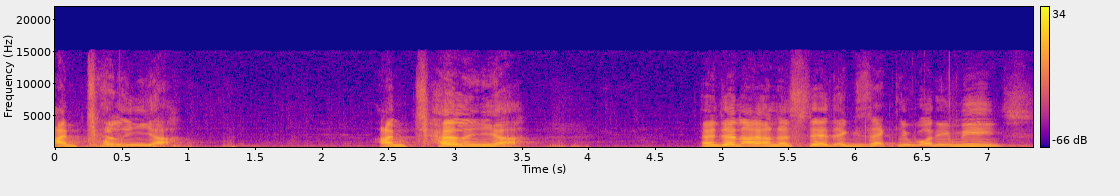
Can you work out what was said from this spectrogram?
I'm telling ya. I'm telling ya. And then I understand exactly what he means.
